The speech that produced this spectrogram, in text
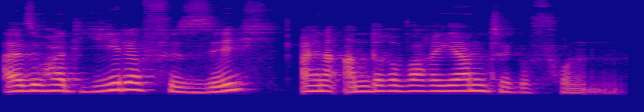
Also hat jeder für sich eine andere Variante gefunden,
